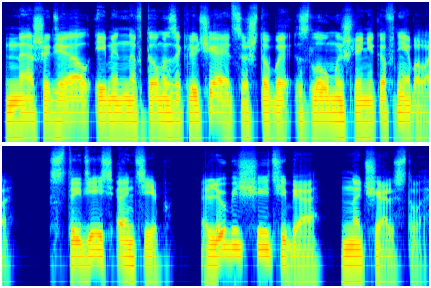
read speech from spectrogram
Наш идеал именно в том и заключается, чтобы злоумышленников не было. Стыдись, Антип, любящие тебя начальство».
